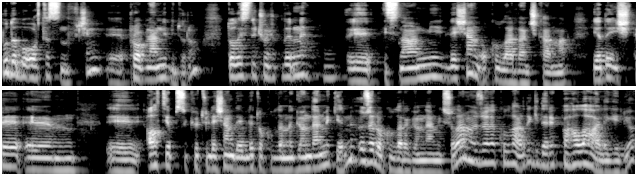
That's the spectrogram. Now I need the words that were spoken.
Bu da bu orta sınıf için e, problemli bir durum. Dolayısıyla çocuklarını e, İslamileşen okullardan çıkarmak ya da işte... E, e, altyapısı kötüleşen devlet okullarına göndermek yerine özel okullara göndermek istiyorlar ama özel okullar da giderek pahalı hale geliyor.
